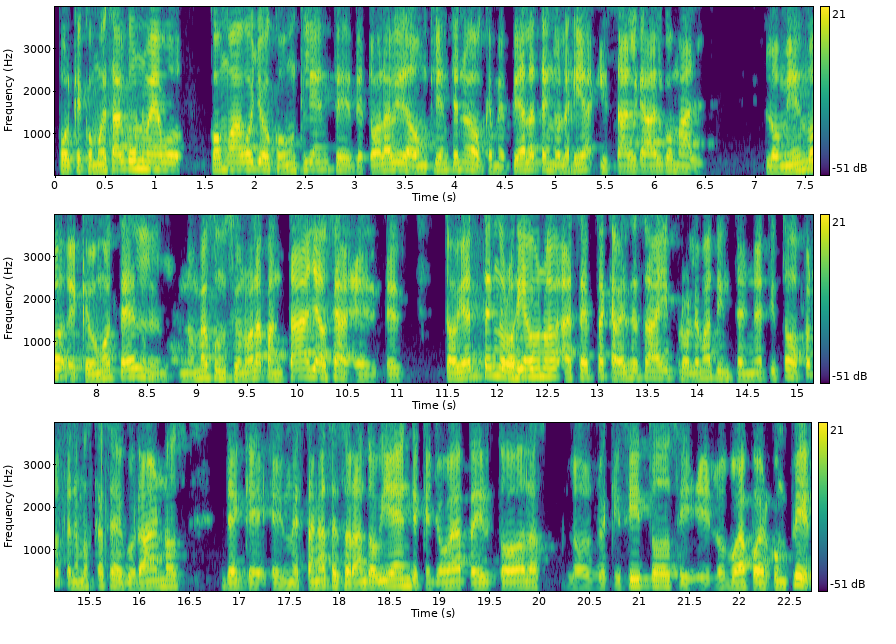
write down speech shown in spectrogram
porque como es algo nuevo, ¿cómo hago yo con un cliente de toda la vida o un cliente nuevo que me pida la tecnología y salga algo mal? Lo mismo que un hotel, no me funcionó la pantalla, o sea, todavía en tecnología uno acepta que a veces hay problemas de internet y todo, pero tenemos que asegurarnos de que eh, me están asesorando bien, de que yo voy a pedir todos los, requisitos y, y, los voy a poder cumplir.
